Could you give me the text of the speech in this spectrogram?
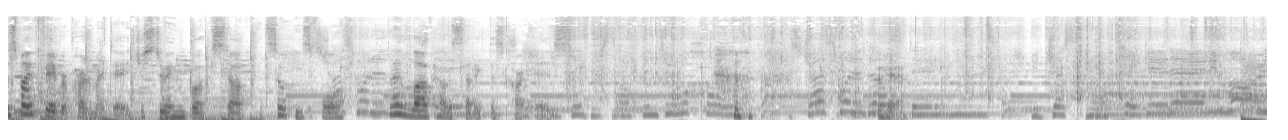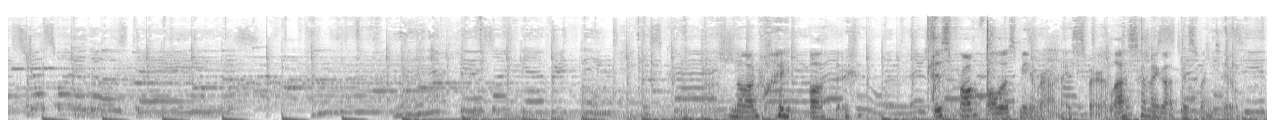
This is my favorite part of my day, just doing book stuff. It's so peaceful. And I love how aesthetic this card is. okay. Non-white author. This prompt follows me around, I swear. Last time I got this one too.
